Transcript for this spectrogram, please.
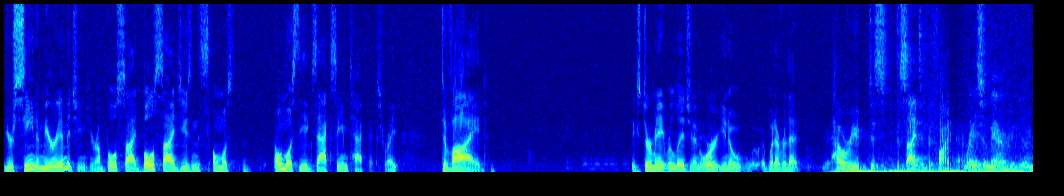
you're seeing a mirror imaging here on both sides. Both sides using this almost, almost the exact same tactics, right? Divide, exterminate religion, or you know whatever that, however you just decide to define that. What is America doing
